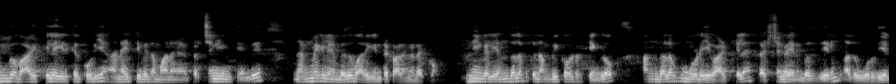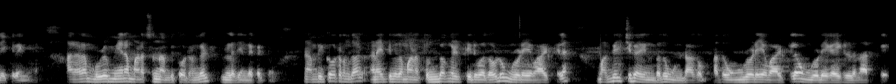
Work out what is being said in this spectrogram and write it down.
உங்க வாழ்க்கையில இருக்கக்கூடிய அனைத்து விதமான பிரச்சனையும் சேர்ந்து நன்மைகள் என்பது வருகின்ற காலம் நடக்கும். நீங்கள் எந்த அளவுக்கு நம்பிக்கையோடு இருக்கீங்களோ அந்த அளவுக்கு உங்களுடைய வாழ்க்கையில கஷ்டங்கள் என்பது தீரும் அது உறுதியளிக்கிறீங்க. அதனால முழுமையான மனசும் நம்பிக்கோடுங்கள் நல்லது நடக்கட்டும் நம்பிக்கோடு இருந்தால் அனைத்து விதமான துன்பங்கள் தீர்வதோடு உங்களுடைய வாழ்க்கையில மகிழ்ச்சிகள் என்பது உண்டாகும். அது உங்களுடைய வாழ்க்கையில உங்களுடைய கைகளில் தான் இருக்கு.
